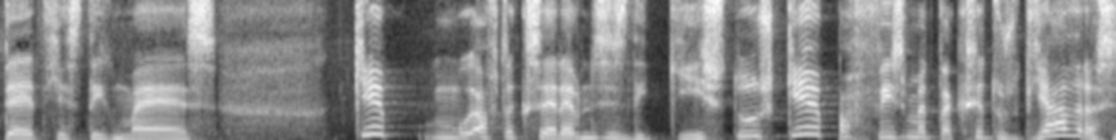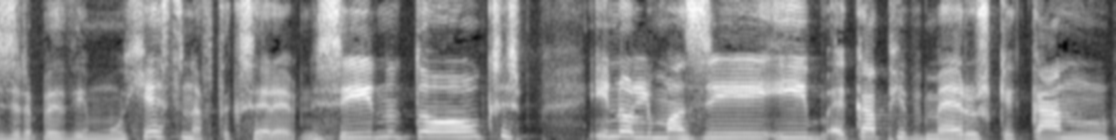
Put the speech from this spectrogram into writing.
τέτοιες στιγμές και αυτοεξερεύνησης δικής τους και επαφής μεταξύ τους, διάδρασης, ρε παιδί μου. Χε την αυτοεξερεύνηση. Είναι, το, ξέρεις, είναι όλοι μαζί ή κάποιοι επιμέρους και κάνουν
